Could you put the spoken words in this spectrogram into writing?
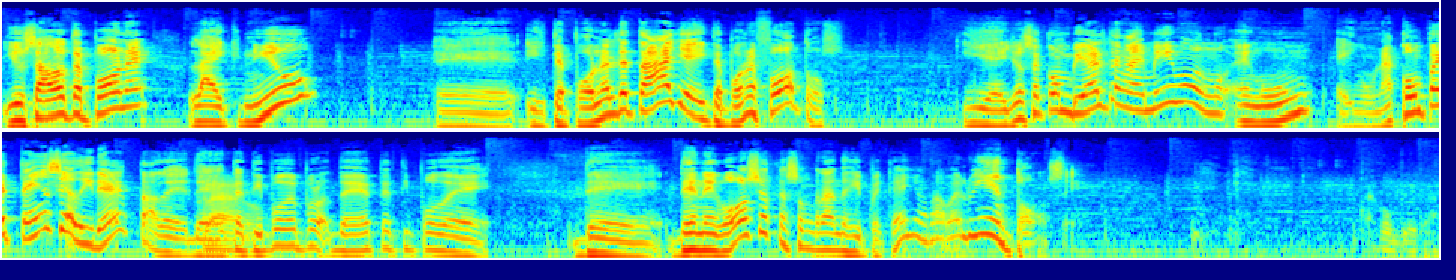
Y usado te pone like new eh, y te pone el detalle y te pone fotos. Y ellos se convierten ahí mismo en, en un, en una competencia directa de, de Claro. este tipo de, de este tipo de, de, de negocios que son grandes y pequeños, Ravelo. Y entonces, Es complicado.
